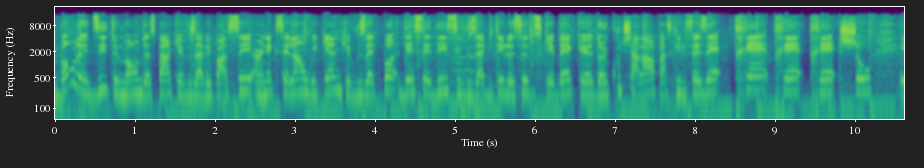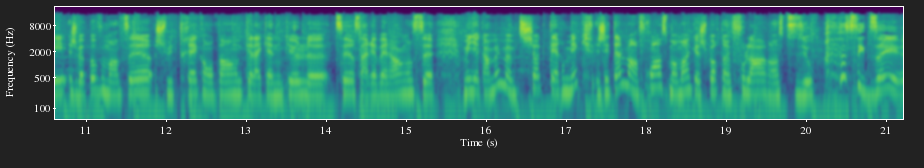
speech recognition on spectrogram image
Bon lundi tout le monde, j'espère que vous avez passé un excellent week-end, que vous n'êtes pas décédé si vous habitez le sud du Québec euh, d'un coup de chaleur parce qu'il faisait très très très chaud et je vais pas vous mentir, je suis très contente que la canicule euh, tire sa révérence, mais il y a quand même un petit choc thermique. J'ai tellement froid en ce moment que je porte un foulard en studio. C'est dire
